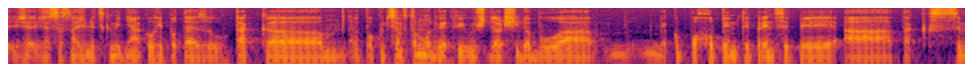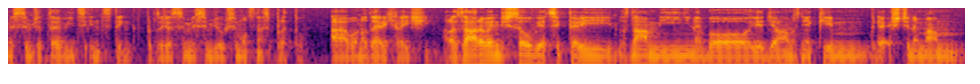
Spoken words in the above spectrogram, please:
že, že se snažím vždycky mít nějakou hypotézu, tak eh, pokud jsem v tom odvětví už delší dobu a jako pochopím ty principy, a tak si myslím, že to je víc instinkt, protože si myslím, že už se moc nespletu a ono to je rychlejší. Ale zároveň, když jsou věci, které znám míň, nebo je dělám s někým, kde ještě nemám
